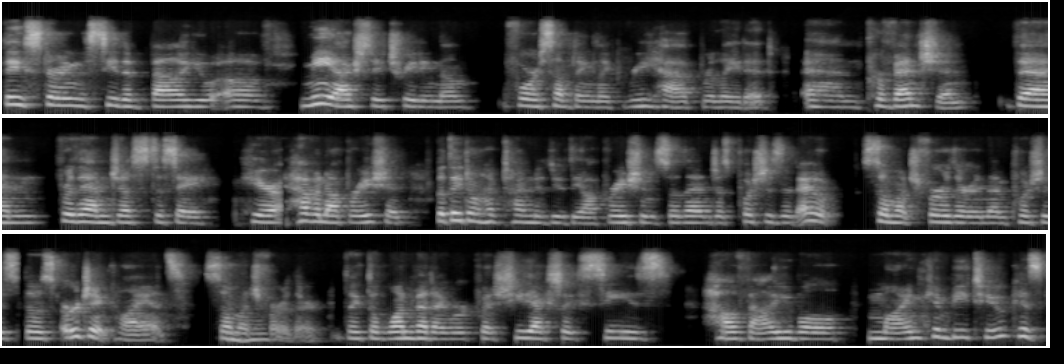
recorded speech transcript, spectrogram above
they're starting to see the value of me actually treating them for something like rehab related and prevention than for them just to say, here, have an operation, but they don't have time to do the operation. So then it just pushes it out so much further and then pushes those urgent clients so much Mhm. further. Like the one vet I work with, she actually sees how valuable mine can be too, because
